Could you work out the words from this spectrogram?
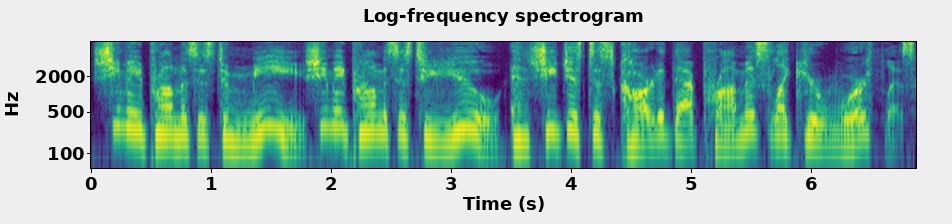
She made promises to me. She made promises to you. And she just discarded that promise like you're worthless.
